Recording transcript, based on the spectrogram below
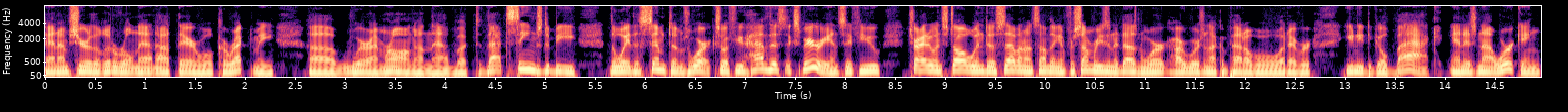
and I'm sure the literal net out there will correct me uh, where I'm wrong on that. But that seems to be the way the symptoms work. So if you have this experience, if you try to install Windows 7 on something and for some reason it doesn't work, hardware's not compatible or whatever, you need to go back and it's not working.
